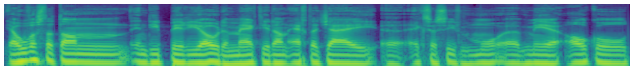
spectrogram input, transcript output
ja, hoe was dat dan in die periode? Merkte je dan echt dat jij eh, excessief eh, meer alcohol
